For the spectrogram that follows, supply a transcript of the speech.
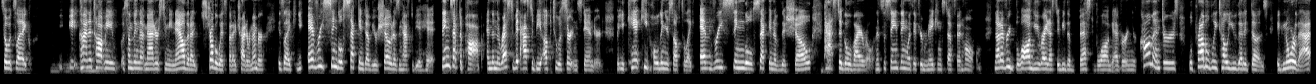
so it's like it kind of taught me something that matters to me now that I struggle with, but I try to remember is like every single second of your show doesn't have to be a hit. Things have to pop, and then the rest of it has to be up to a certain standard. But you can't keep holding yourself to like every single second of this show has to go viral. And it's the same thing with if you're making stuff at home. Not every blog you write has to be the best blog ever, and your commenters will probably tell you that it does. Ignore that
